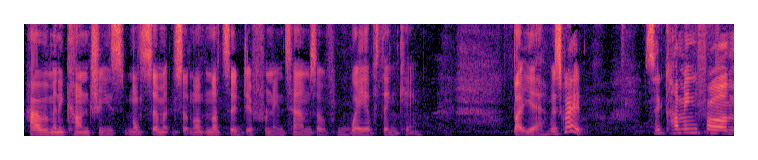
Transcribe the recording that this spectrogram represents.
however many countries. Not so much, not, not so different in terms of way of thinking. But yeah, it was great. So coming from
